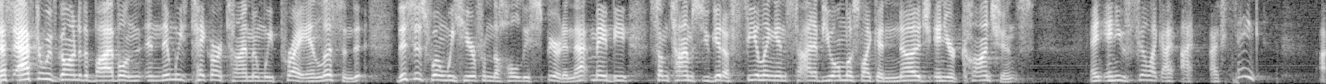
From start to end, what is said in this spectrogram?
That's after we've gone to the Bible, and, and, then we take our time and we pray. And listen, th- this is when we hear from the Holy Spirit. And that may be sometimes you get a feeling inside of you, almost like a nudge in your conscience, and, and you feel like, I, I, I think uh,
